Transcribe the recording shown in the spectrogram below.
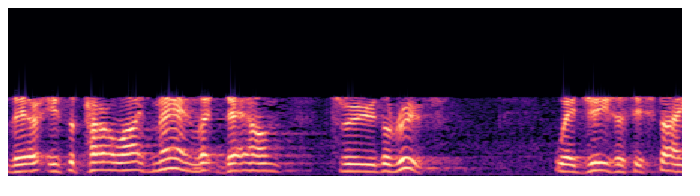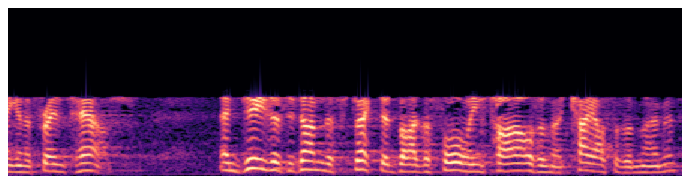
there is the paralysed man let down through the roof where Jesus is staying in a friend's house. And Jesus is undistracted by the falling tiles and the chaos of the moment,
